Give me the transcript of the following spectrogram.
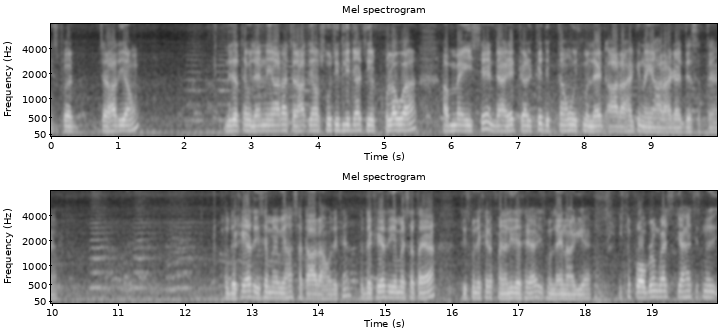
इस पर चढ़ा दिया हूँ। देख सकते हैं लाइन नहीं आ रहा, चढ़ा दिया हूँ सूच इसलिए गैस ये खुला हुआ है। अब मैं इसे डायरेक्ट चल के देखता हूँ, इसमें लाइट आ रहा है कि नहीं आ रहा है गैस देख सकते हैं। तो देखिए यार, इसे मैं यहाँ सटा रहा हूँ, देखें। तो देखिए यार, ये मैं सताया तो इसमें देखिए फाइनली देखिए यार, इसमें लाइन आ गया है। इसमें प्रॉब्लम गैस क्या है इसमें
